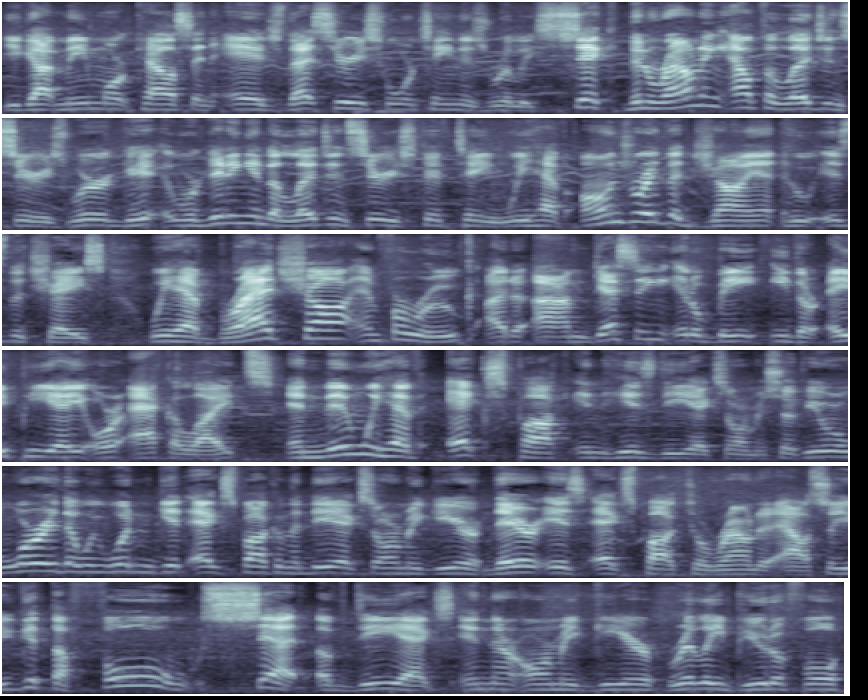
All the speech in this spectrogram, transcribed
you got me, Mark Callous, and Edge. That Series 14 is really sick. Then rounding out the Legend Series, we're, get, we're getting into Legend Series 15. We have Andre the Giant, who is the Chase. We have Bradshaw and Farouk. I, I'm guessing it'll be either APA or Acolytes. And then we have X-Pac in his DX Army. So if you were worried that we wouldn't get X-Pac in the DX Army gear, there is X-Pac to round it out. So you get the full set of DX in their Army gear. Really beautiful.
